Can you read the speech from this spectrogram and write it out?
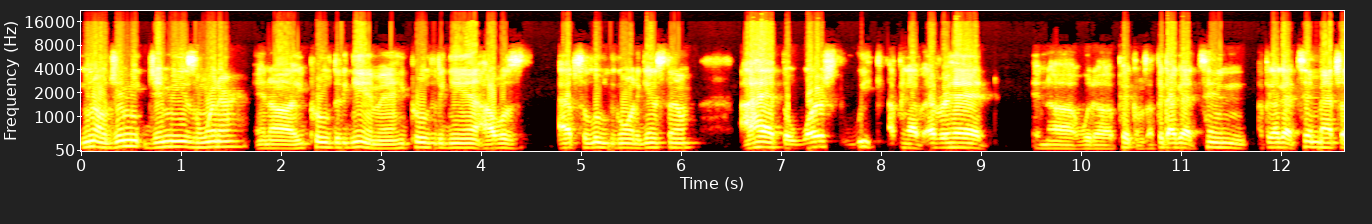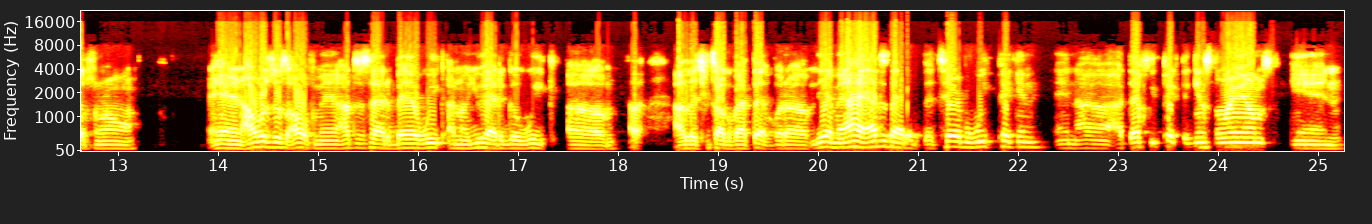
you know, Jimmy Jimmy is a winner, and uh, he proved it again, man. He proved it again. I was absolutely going against him. I had the worst week I think I've ever had in uh with uh Pickums. I think I got ten. I think I got ten matchups wrong, and I was just off, man. I just had a bad week. I know you had a good week. Um, I, will let you talk about that, but um, yeah, man, I, had, I just had a, a terrible week picking, and uh, I definitely picked against the Rams. And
